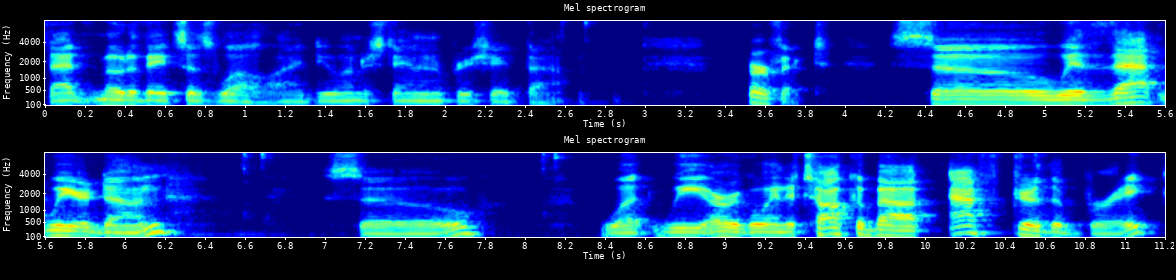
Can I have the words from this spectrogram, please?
that motivates as well. I do understand and appreciate that. Perfect. So with that, we are done. So what we are going to talk about after the break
